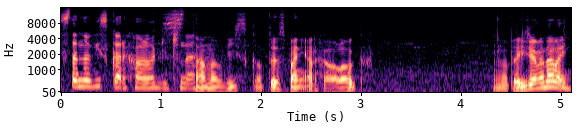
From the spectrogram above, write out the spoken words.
Stanowisko archeologiczne. Stanowisko. To jest pani archeolog. No to idziemy dalej.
